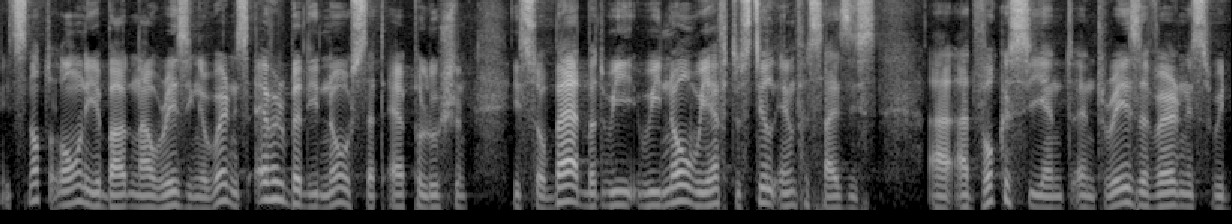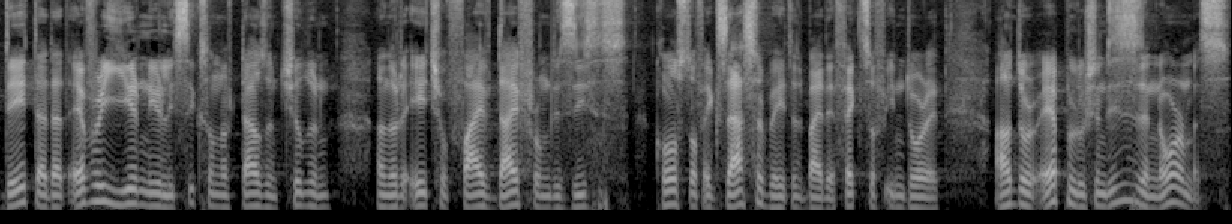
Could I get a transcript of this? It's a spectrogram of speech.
It's not only about now raising awareness. Everybody knows that air pollution is so bad, but we, we know we have to still emphasize this uh, advocacy and, and raise awareness with data that every year nearly 600,000 children under the age of five die from diseases caused of exacerbated by the effects of indoor and outdoor air pollution. This is enormous.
